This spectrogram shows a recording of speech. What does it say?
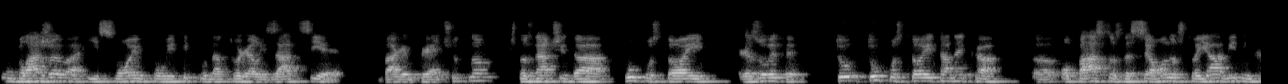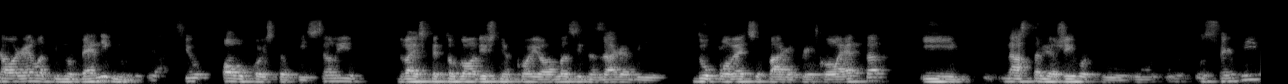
ublažava i svoju politiku naturalizacije, barem prečutno, što znači da tu postoji, razumete, tu, tu postoji ta neka uh, opasnost da se ono što ja vidim kao relativno benignu migraciju, ovu koju ste opisali, 25-godišnja koji odlazi da zaradi duplo veće pare preko leta i nastavlja život u, u, u Srbiji,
